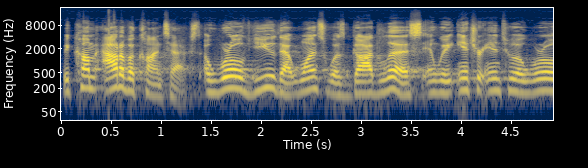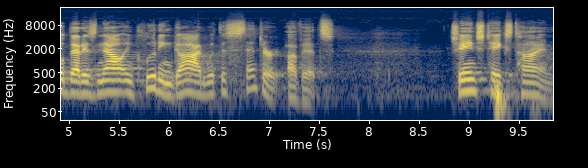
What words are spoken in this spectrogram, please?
We come out of a context, a worldview that once was godless, and we enter into a world that is now including God with the center of it. Change takes time.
